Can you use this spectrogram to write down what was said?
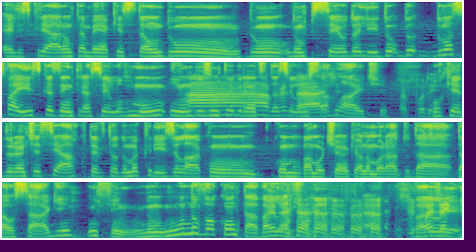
eles criaram também a questão de um, de um, de um pseudo ali, do- do- de umas faíscas entre a Sailor Moon e um dos Ah, integrantes da Sailor verdade. Starlight. Foi por isso. Porque durante esse arco teve toda uma crise lá com, com o Mamochan, que é o namorado da, da Usagi. Enfim, não, não, não vou contar, vai ler. É. Vai Mas ler.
